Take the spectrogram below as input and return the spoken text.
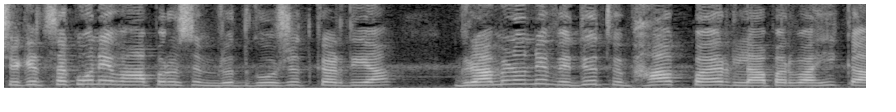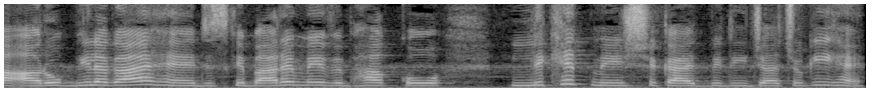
चिकित्सकों ने वहाँ पर उसे मृत घोषित कर दिया। ग्रामीणों ने विद्युत विभाग पर लापरवाही का आरोप भी लगाया है, जिसके बारे में विभाग को लिखित में शिकायत भी दी जा चुकी है।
